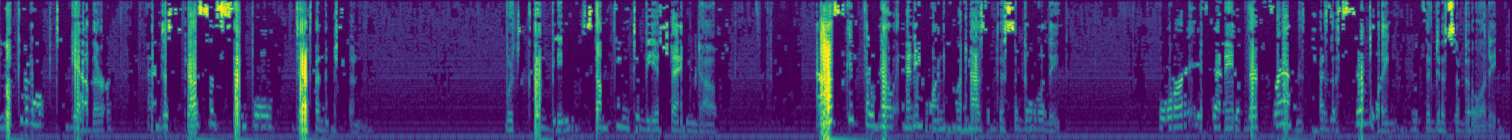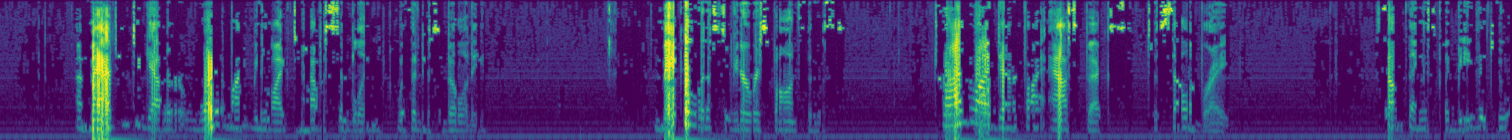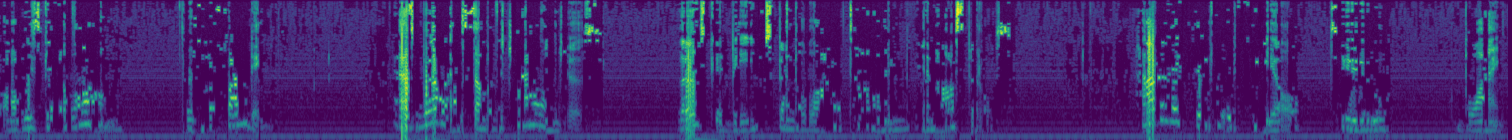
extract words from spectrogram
Look it up together and discuss a simple definition, which could be something to be ashamed of. If they know anyone who has a disability, or if any of their friends has a sibling with a disability disability. Imagine together what it might be like to have a sibling with a disability. Make a list of your responses. Try to identify aspects to celebrate. Some things could be that you always get along. There's no fighting. As well as some of the challenges. Those could be spend a lot of time in hospitals. How do they think it would feel to blank?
